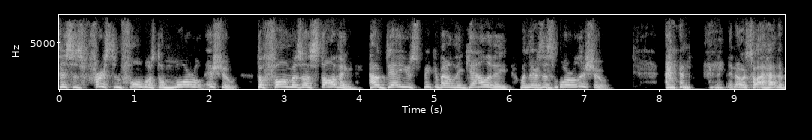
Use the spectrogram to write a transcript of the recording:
This is first and foremost a moral issue. The farmers are starving. How dare you speak about legality when there's this moral issue? And, you know, so I had to,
